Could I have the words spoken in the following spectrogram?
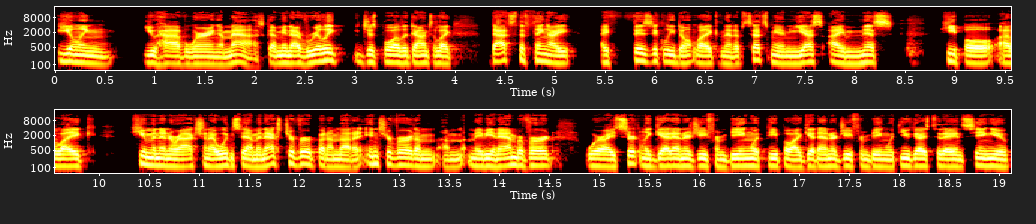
feeling you have wearing a mask. I mean, I've really just boiled it down to like that's the thing I I physically don't like and that upsets me. I mean, yes, I miss people. I like human interaction. I wouldn't say I'm an extrovert, but I'm not an introvert. I'm, I'm, maybe an ambivert where I certainly get energy from being with people. I get energy from being with you guys today and seeing you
